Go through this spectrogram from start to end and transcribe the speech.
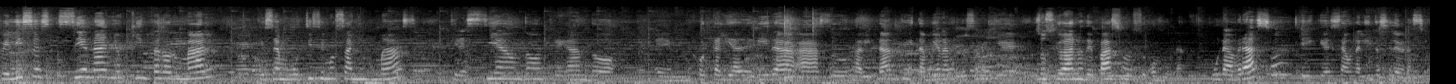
Felices 100 años Quinta Normal, que sean muchísimos años más, creciendo, entregando eh, mejor calidad de vida a sus habitantes y también a las personas que son ciudadanos de paso en su comuna. Un abrazo y que sea una linda celebración.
